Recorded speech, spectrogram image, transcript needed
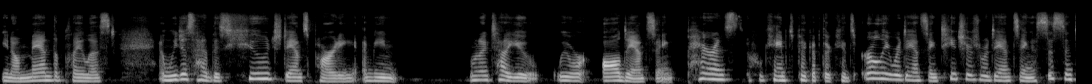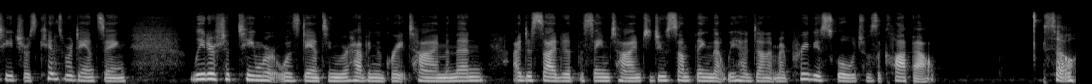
you know, manned the playlist and we just had this huge dance party. I mean, when I tell you, we were all dancing. Parents who came to pick up their kids early were dancing, teachers were dancing, assistant teachers, kids were dancing leadership team was dancing. We were having a great time. And then I decided at the same time to do something that we had done at my previous school, which was a clap out. So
